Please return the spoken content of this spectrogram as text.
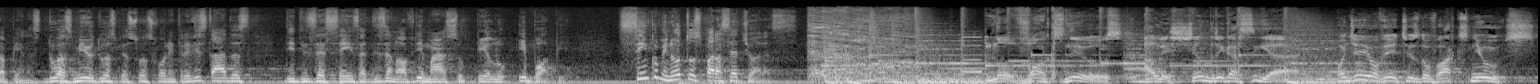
apenas. 2.002 pessoas foram entrevistadas de 16 a 19 de março pelo Ibope. Cinco minutos para sete horas. No Vox News, Alexandre Garcia. Bom dia, ouvintes do Vox News.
